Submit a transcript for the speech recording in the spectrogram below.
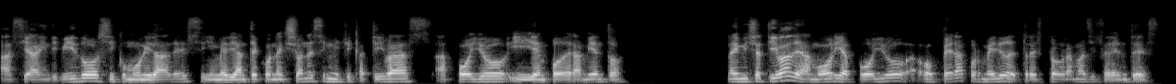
hacia individuos y comunidades y mediante conexiones significativas, apoyo y empoderamiento. La iniciativa de amor y apoyo opera por medio de tres programas diferentes.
